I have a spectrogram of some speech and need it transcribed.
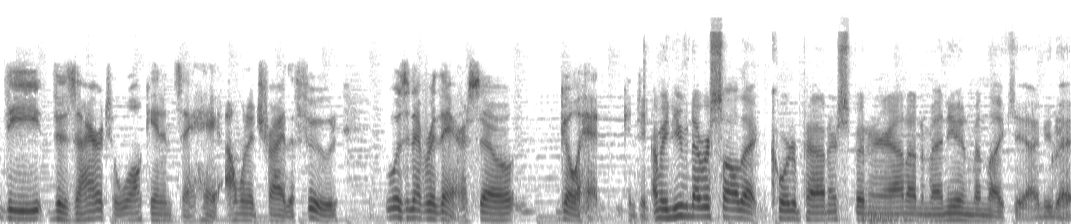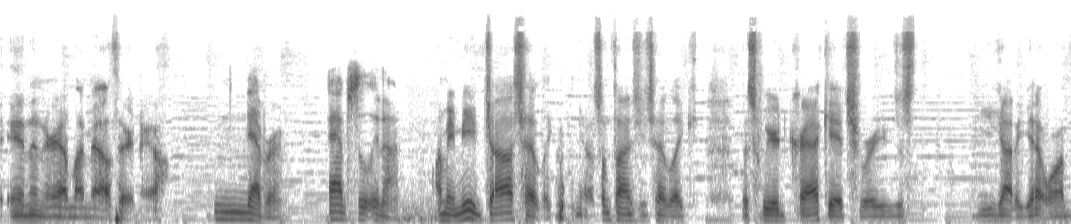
the desire to walk in and say, "Hey, I want to try the food," was never there. So go ahead, continue. I mean, you've never saw that quarter pounder spinning around on the menu and been like, "Yeah, I need that in and around my mouth right now." Never. Absolutely not. I mean, me and Josh have like, you know, sometimes you just have like this weird crack itch where you just you got to get one.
